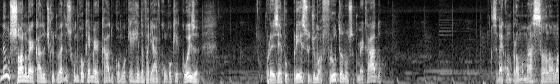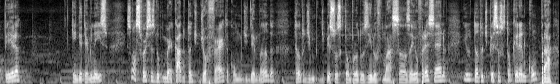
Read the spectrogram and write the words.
não só no mercado de criptomoedas, como qualquer mercado, como qualquer renda variável, como qualquer coisa. Por exemplo, o preço de uma fruta no supermercado. Você vai comprar uma maçã lá, uma pera. Quem determina isso são as forças do mercado, tanto de oferta como de demanda, tanto de, de pessoas que estão produzindo maçãs aí oferecendo, e o tanto de pessoas que estão querendo comprar.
